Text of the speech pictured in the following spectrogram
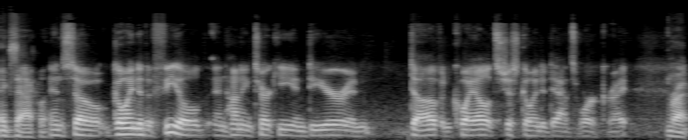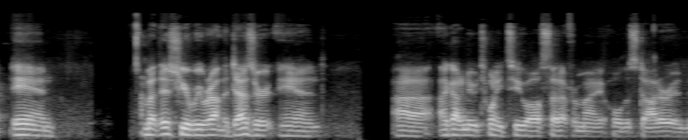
Exactly. And so going to the field and hunting turkey and deer and dove and quail. It's just going to dad's work, right? Right. And but this year we were out in the desert and uh, I got a new 22 all set up for my oldest daughter, and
